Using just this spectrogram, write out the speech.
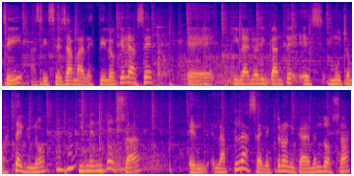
¿sí? Así se llama el estilo que él hace. Eh, Hilario Alicante es mucho más tecno. Y Mendoza, el- la plaza electrónica de Mendoza,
